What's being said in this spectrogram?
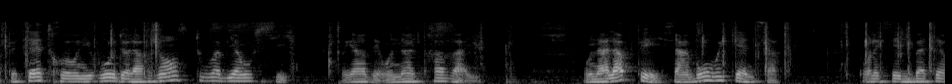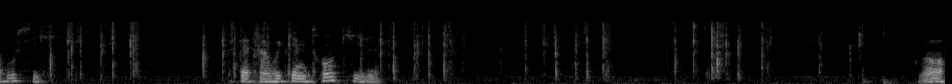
peut-être au niveau de l'argent, tout va bien aussi. Regardez, on a le travail. On a la paix. C'est un bon week-end, ça. Pour les célibataires aussi. Peut-être un week-end tranquille. Oh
